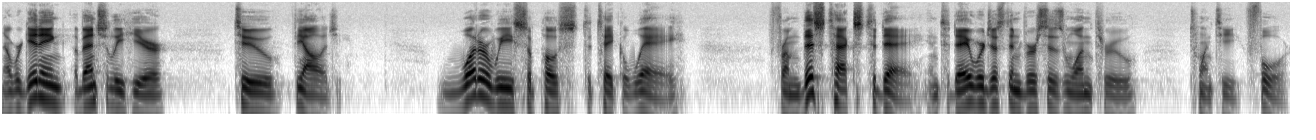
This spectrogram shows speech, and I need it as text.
Now we're getting eventually here to theology. What are we supposed to take away from this text today? And today we're just in verses 1 through 24.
